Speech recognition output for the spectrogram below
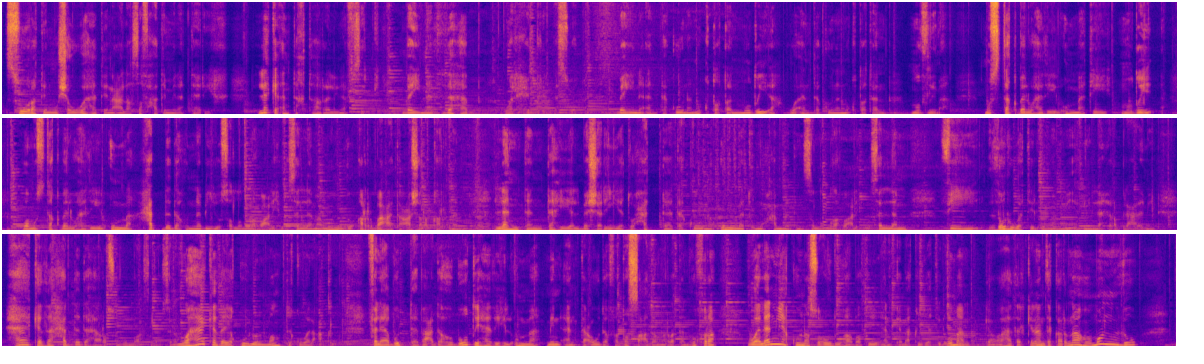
صورة مشوهة على صفحة من التاريخ. لك أن تختار لنفسك بين الذهب والحبر الأسود. بين أن تكون نقطة مضيئة وأن تكون نقطة مظلمة. مستقبل هذه الأمة مضيء ومستقبل هذه الأمة حدده النبي صلى الله عليه وسلم منذ أربعة عشر قرنا. لن تنتهي البشرية حتى تكون أمة محمد صلى الله عليه وسلم في ذروة الأمم بإذن الله رب العالمين. هكذا حددها رسول الله صلى الله عليه وسلم وهكذا يقول المنطق والعقل. فلا بد بعد هبوط هذه الأمة من أن تعود فتصعد مرة أخرى ولن يكون صعودها بطيئا كبقية الأمم. وهذا الكلام ذكرناه منذ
